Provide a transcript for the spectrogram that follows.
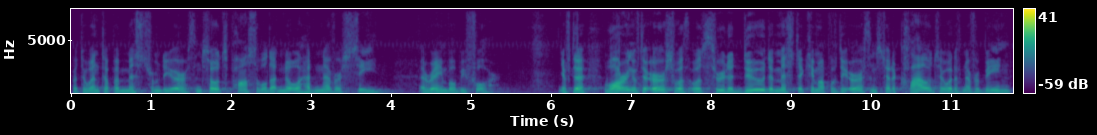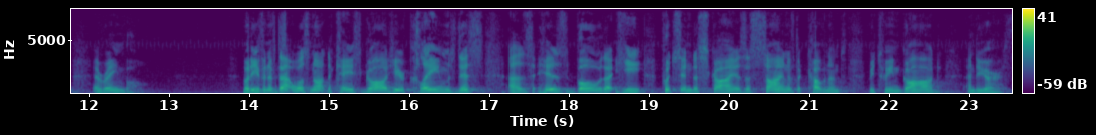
but there went up a mist from the earth. And so it's possible that Noah had never seen a rainbow before. If the watering of the earth was, was through the dew, the mist that came up of the earth instead of clouds, there would have never been a rainbow. But even if that was not the case, God here claims this as his bow that he puts in the sky as a sign of the covenant between God and the earth.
